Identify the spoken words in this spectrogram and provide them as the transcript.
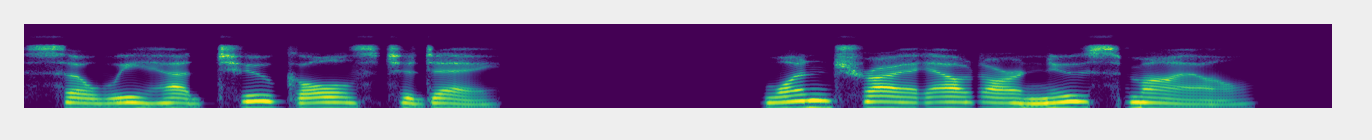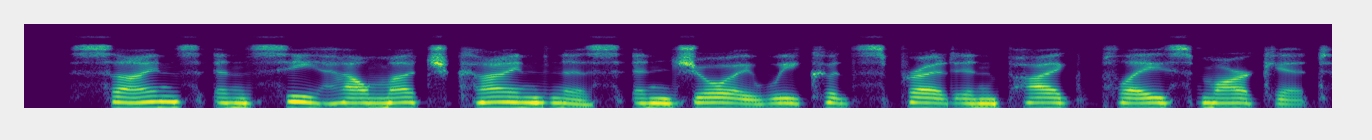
so we had two goals today. 1. Try out our new smile signs and see how much kindness and joy we could spread in Pike Place Market.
